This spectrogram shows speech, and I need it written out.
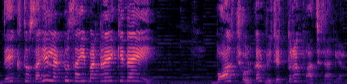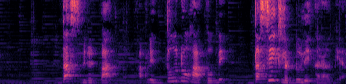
देख तो सही लड्डू सही बन रहे कि नहीं? बॉल छोड़कर विजय तुरंत वहाँ चला गया। दस मिनट बाद अपने दोनों हाथों में दस एक लड्डू लेकर आ गया।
